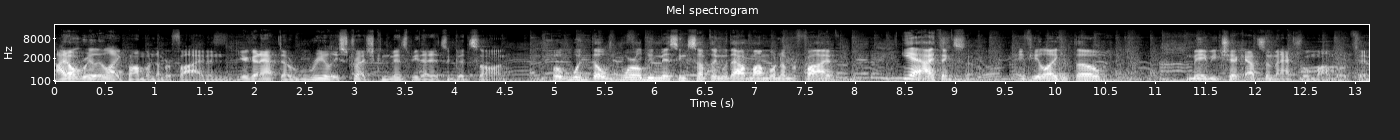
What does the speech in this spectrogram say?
I don't really like Mambo Number 5, and you're gonna have to really stretch to convince me that it's a good song. But would the world be missing something without Mambo Number 5? Yeah, I think so. If you like it though, maybe check out some actual Mambo too.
